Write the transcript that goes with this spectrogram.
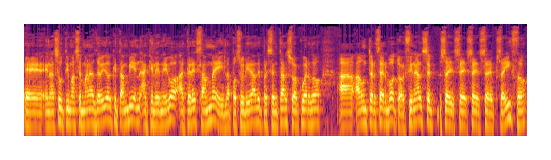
eh, en las últimas semanas debido a que también a que le negó a Theresa May la posibilidad de presentar su acuerdo a, a un tercer voto. Al final se, se, se, se, hizo,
